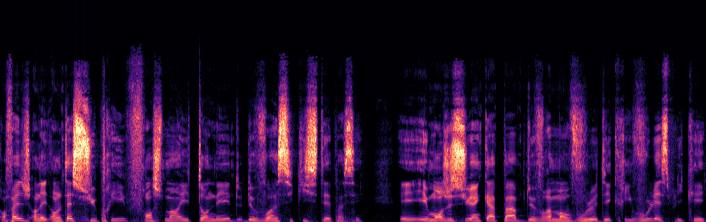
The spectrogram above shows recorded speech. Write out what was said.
en fait, on était surpris, franchement étonné de, voir ce qui s'était passé. Et, moi, je suis incapable de vraiment vous le décrire, vous l'expliquer.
